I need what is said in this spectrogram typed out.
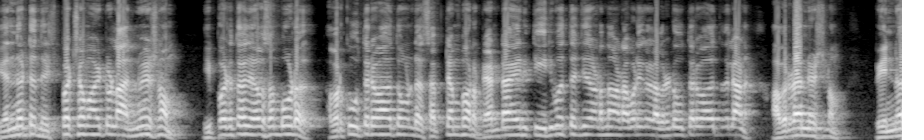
എന്നിട്ട് നിഷ്പക്ഷമായിട്ടുള്ള അന്വേഷണം ഇപ്പോഴത്തെ ദേവസ്വം ബോർഡ് അവർക്ക് ഉത്തരവാദിത്തമുണ്ട്. സെപ്റ്റംബർ രണ്ടായിരത്തി ഇരുപത്തഞ്ച് നടന്ന നടപടികൾ അവരുടെ ഉത്തരവാദിത്തത്തിലാണ്. അവരുടെ അന്വേഷണം. പിന്നെ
